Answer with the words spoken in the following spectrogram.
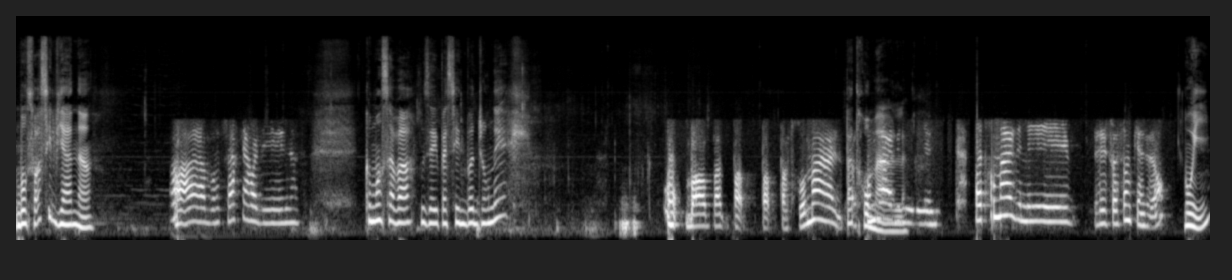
Bonsoir Sylviane. Ah, bonsoir Caroline. Comment ça va? Vous avez passé une bonne journée? Oh, bah, pas, pas, pas, pas, trop mal. Pas, trop, mal. mais, pas trop mal, mais j'ai 75 ans. Oui.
